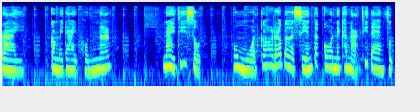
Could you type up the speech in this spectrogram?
ไรก็ไม่ได้ผลนัก ในที่สุด ผู้หมวดก็ระเบิดเสียงตะโกนในขณะที่แดงฝึก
